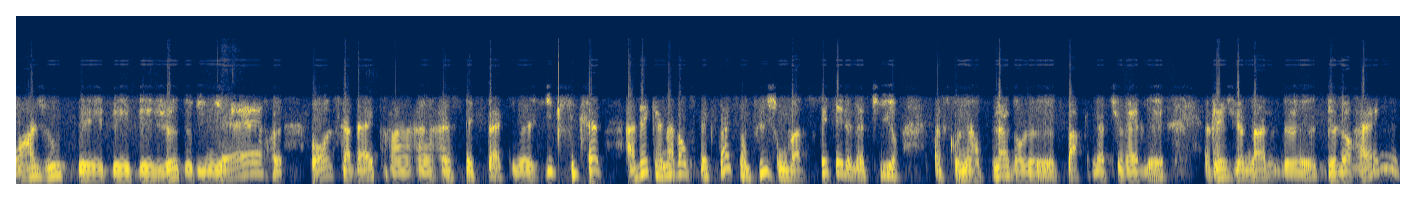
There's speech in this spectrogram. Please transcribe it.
rajoute des, jeux de lumière. Ça va être un, un, un spectacle avec un avant-spectacle. En plus, on va fêter la nature parce qu'on est en plein dans le parc naturel régional de, Lorraine.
